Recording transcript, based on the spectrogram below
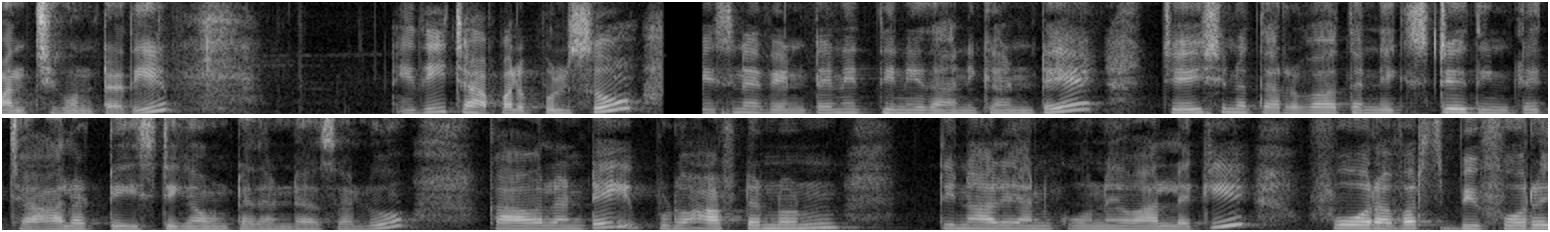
మంచిగా ఉంటుంది ఇది చేపల పులుసు. చేసిన వెంటనే తినేదానికంటే చేసిన తర్వాత నెక్స్ట్ డే తింటే చాలా టేస్టీగా ఉంటుందండి అసలు. కావాలంటే ఇప్పుడు ఆఫ్టర్నూన్ తినాలి అనుకునే వాళ్ళకి ఫోర్ అవర్స్ బిఫోరే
